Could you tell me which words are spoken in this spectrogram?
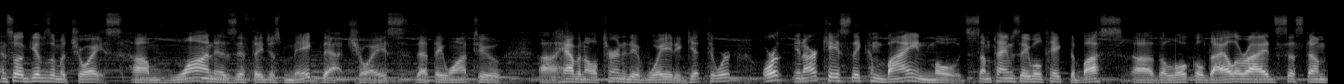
And so it gives them a choice. Um, one is if they just make that choice that they want to uh, have an alternative way to get to work. Or in our case, they combine modes. Sometimes they will take the bus, uh, the local dial-a-ride system.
